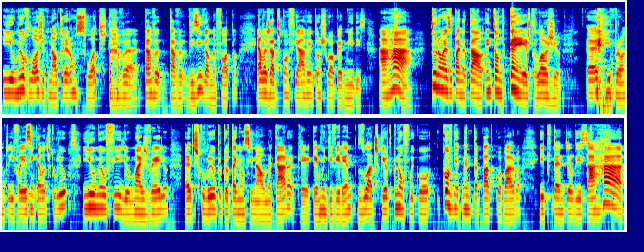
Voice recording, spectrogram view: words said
e o meu relógio, que na altura era um Swatch, estava, estava, estava visível na foto, ela já desconfiava, então chegou ao pé de mim e disse: Ahá, tu não és o Pai Natal, então de quem é este relógio? Uh, e pronto, e foi assim que ela descobriu. E o meu filho mais velho uh, descobriu porque eu tenho um sinal na cara, que é, que é muito evidente, do lado esquerdo, que não ficou convenientemente tapado com a barba, e portanto ele disse: Ahá,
